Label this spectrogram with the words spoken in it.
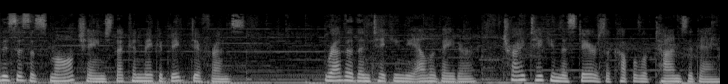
This is a small change that can make a big difference. Rather than taking the elevator, try taking the stairs a couple of times a day.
